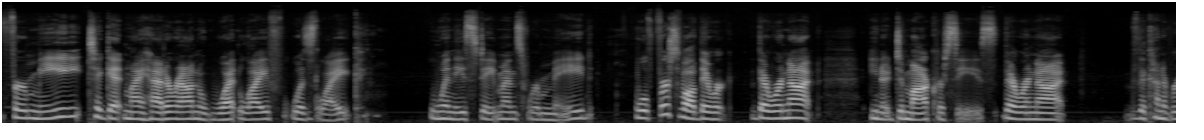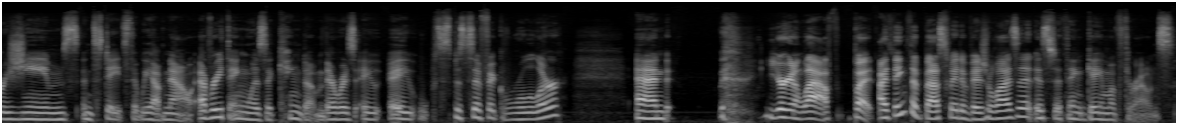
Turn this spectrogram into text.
for me to get my head around what life was like when these statements were made, well, first of all, there were there were not, you know, democracies. There were not the kind of regimes and states that we have now. Everything was a kingdom. There was a, a specific ruler. And you're going to laugh, but I think the best way to visualize it is to think Game of Thrones.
